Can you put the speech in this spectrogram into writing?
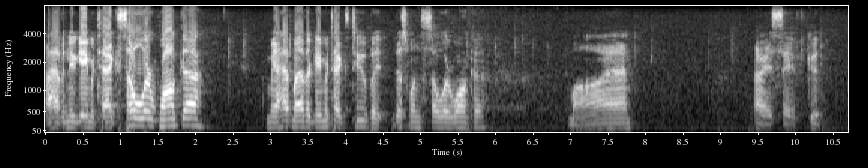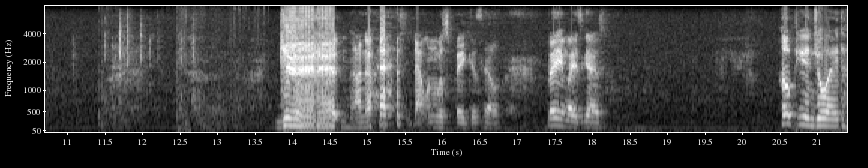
I have a new gamer tag, Solar Wonka. I mean, I have my other gamer tags too, but this one's Solar Wonka. Come on. Alright, saved. Good. Get it! I know that one was fake as hell. But anyways, guys. hope you enjoyed.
